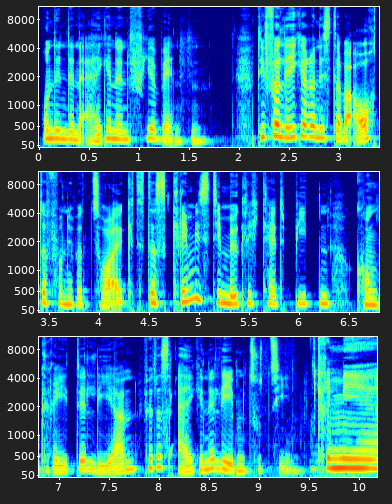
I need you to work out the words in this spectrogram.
und in den eigenen vier Wänden. Die Verlegerin ist aber auch davon überzeugt, dass Krimis die Möglichkeit bieten, konkrete Lehren für das eigene Leben zu ziehen. Krimi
